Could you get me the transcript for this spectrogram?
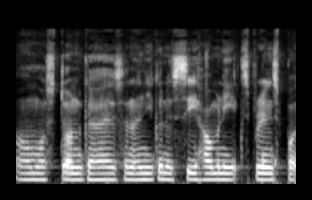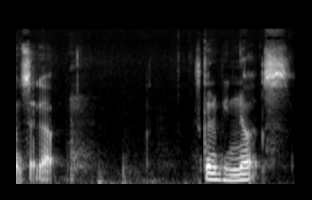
Almost done guys and then you're to see how many experience points I got. It's to be nuts.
